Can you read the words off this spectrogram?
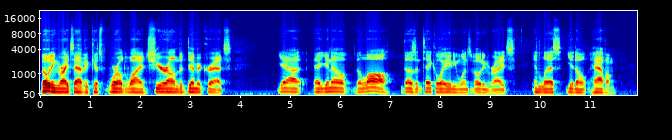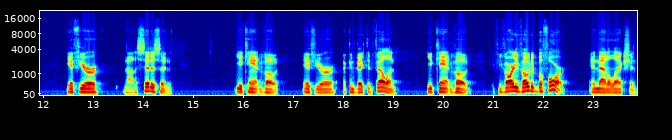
Voting rights advocates worldwide cheer on the Democrats. Yeah, uh, you know, the law doesn't take away anyone's voting rights unless you don't have them. If you're not a citizen, you can't vote. If you're a convicted felon, you can't vote. If you've already voted before, in that election.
